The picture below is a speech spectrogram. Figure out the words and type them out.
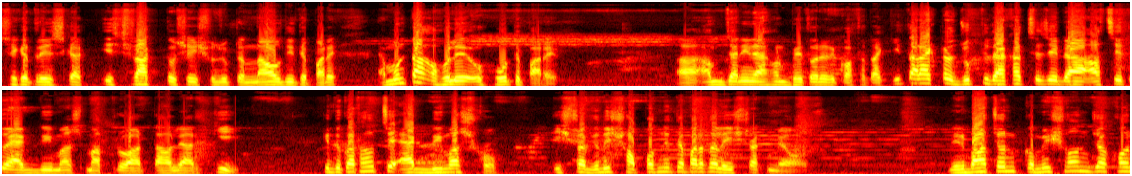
সেক্ষেত্রে ইশরাক ইশরাক তো সেই সুযোগটা নাও দিতে পারে। এমনটা হলে হতে পারে। আমি জানি না এখন ভেতরের কথাটা কি। তারা একটা যুক্তি দেখাচ্ছে যে এটা আছে তো এক দুই মাস মাত্র, আর তাহলে আর কি? কিন্তু কথা হচ্ছে এক দুই মাস হোক। ইশরাক যদি শপথ নিতে পারে, তাহলে ইশরাক মেয়র। নির্বাচন কমিশন যখন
